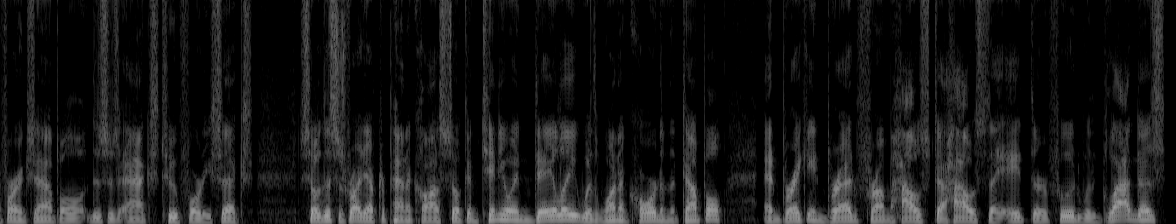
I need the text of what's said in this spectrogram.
for example, this is Acts 2.46. So this is right after Pentecost. So continuing daily with one accord in the temple and breaking bread from house to house, they ate their food with gladness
